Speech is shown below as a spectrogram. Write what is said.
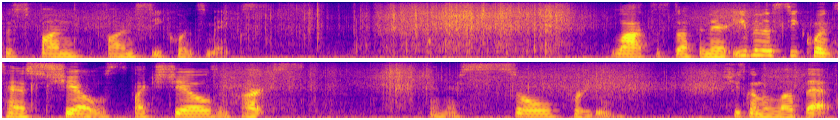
this fun, fun sequence mix. Lots of stuff in there. Even the sequence has shells, like shells and hearts. And they're so pretty. She's going to love that.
